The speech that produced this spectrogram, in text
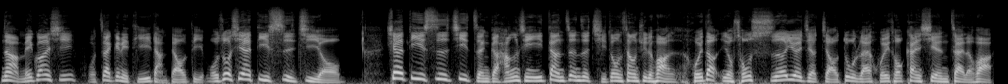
那没关系，我再给你提一档标的。我说现在第四季哦，现在第四季整个行情一旦政策启动上去的话，回到有从十二月角角度来回头看现在的话，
